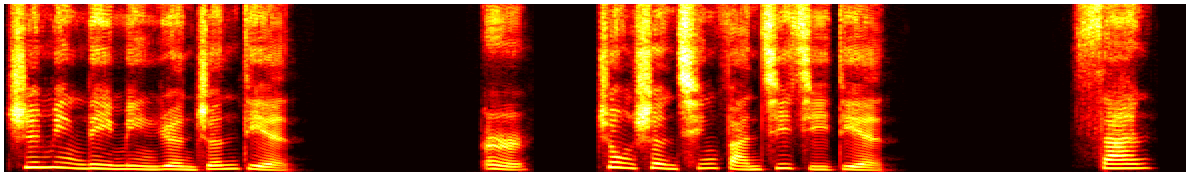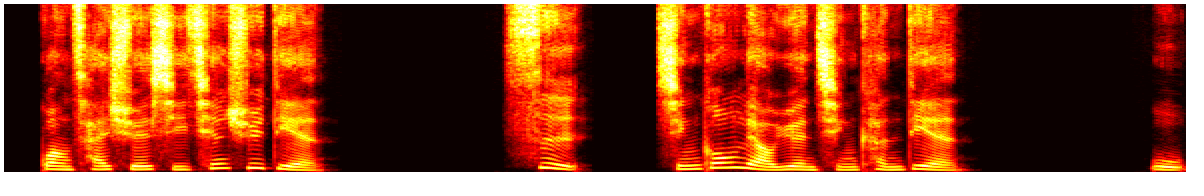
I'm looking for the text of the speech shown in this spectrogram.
知命立命认真点；二、众胜轻凡积极点；三、广才学习谦虚点；四、行功了愿勤恳点；五、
